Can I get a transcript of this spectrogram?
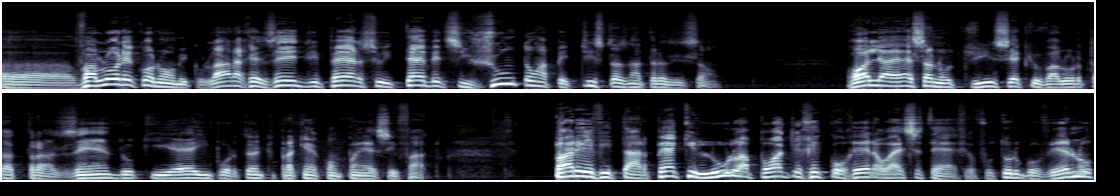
Uh, valor econômico. Lara Rezende, Pércio e Tebet se juntam a petistas na transição. Olha essa notícia que o Valor está trazendo, que é importante para quem acompanha esse fato. Para evitar PEC, Lula pode recorrer ao STF. O futuro governo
